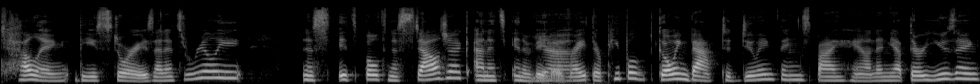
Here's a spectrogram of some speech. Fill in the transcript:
telling these stories and it's really it's both nostalgic and it's innovative Yeah. right they're people going back to doing things by hand and yet they're using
